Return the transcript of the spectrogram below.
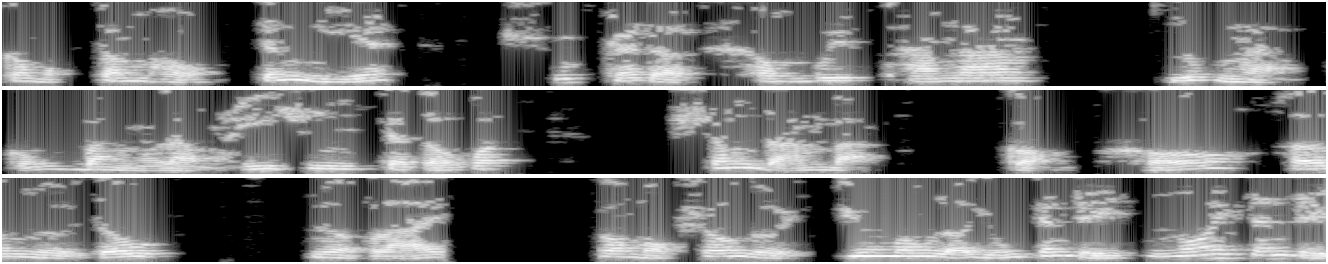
có một tâm hồn chánh nghĩa, suốt cả đời không biết tham lam, lúc nào cũng bằng lòng hy sinh cho tổ quốc, sống đạm bạc, còn khổ hơn người tu. Ngược lại, có một số người chuyên môn lợi dụng chánh trị, nói chánh trị,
